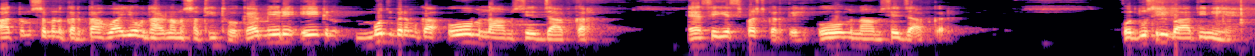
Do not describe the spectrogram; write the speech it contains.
आत्म समरण करता हुआ योग धारणा में सथित होकर मेरे एक मुझ ब्रह्म का ओम नाम से जाप कर। ऐसे ये स्पष्ट करते हैं, ओम नाम से जाप कर। और दूसरी बात ही नहीं है।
